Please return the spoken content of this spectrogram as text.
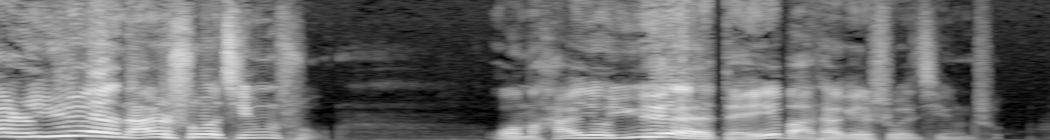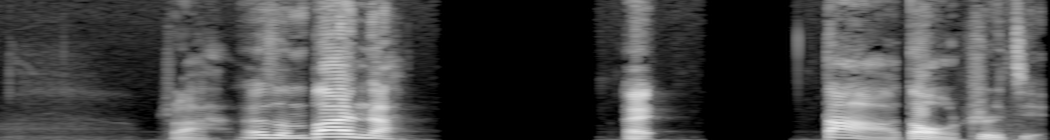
但是越难说清楚，我们还就越得把它给说清楚，是吧？那怎么办呢？哎，大道至简，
